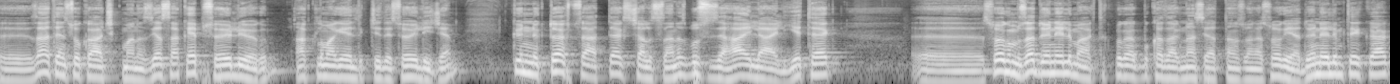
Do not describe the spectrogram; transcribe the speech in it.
Ee, zaten sokağa çıkmanız yasak. Hep söylüyorum. Aklıma geldikçe de söyleyeceğim. Günlük 4 saat ders çalışsanız bu size hayli hayli yeter. Ee, sorumuza dönelim artık. Bu, bu kadar nasihattan sonra soruya dönelim tekrar.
